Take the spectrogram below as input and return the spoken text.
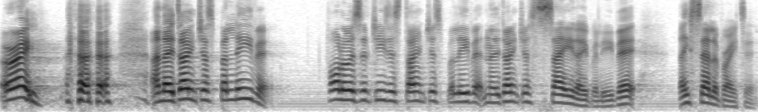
Hooray! and they don't just believe it. Followers of Jesus don't just believe it and they don't just say they believe it, they celebrate it.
